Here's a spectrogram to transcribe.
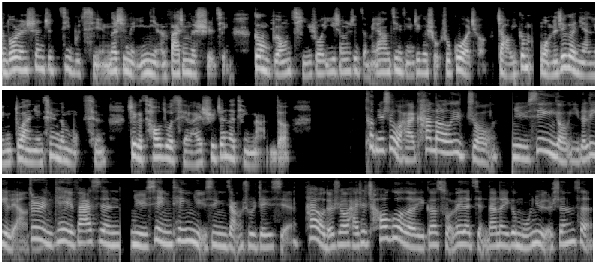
很多人甚至记不起那是哪一年发生的事情，更不用提说医生是怎么样进行这个手术过程。找一个我们这个年龄段年轻人的母亲，这个操作起来是真的挺难的。特别是我还看到了一种女性友谊的力量，就是你可以发现，女性听女性讲述这些，她有的时候还是超过了一个所谓的简单的一个母女的身份，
